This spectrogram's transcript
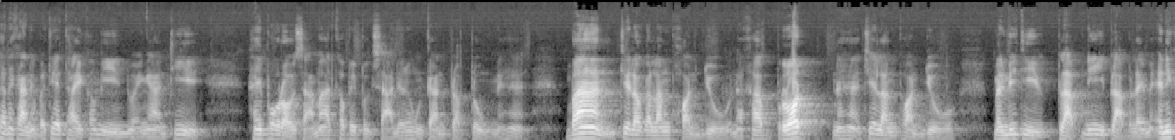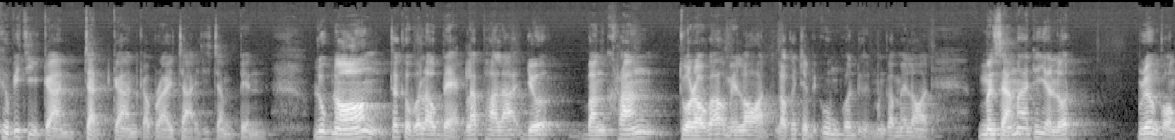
ธนาคารแห่งประเทศไทยเขามีหน่วยงานที่ให้พวกเราสามารถเข้าไปปรึกษาในเรื่องของการปรับปรุงนะฮะบ้านที่เรากำลังผ่อนอยู่นะครับ รถนะฮะที่กำลังผ่อนอยู่ มันวิธีปรับหนี้ปรับอะไรไหมอันนี้คือวิธีการจัดการกับรายจ่ายที่จำเป็น ลูกน้องถ้าเกิดว่าเราแบกรับภาระเยอะบางครั้ง ตัวเราก็เอาไม่รอด เราก็จะไปอุ้มคนอื่นมันก็ไม่รอด มันสามารถที่จะลดเรื่องของ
